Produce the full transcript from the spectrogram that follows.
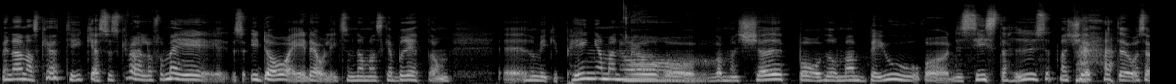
Men annars kan jag tycka, så skvaller för mig är, idag är då liksom när man ska berätta om hur mycket pengar man har ja. och vad man köper och hur man bor och det sista huset man köpte och så.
